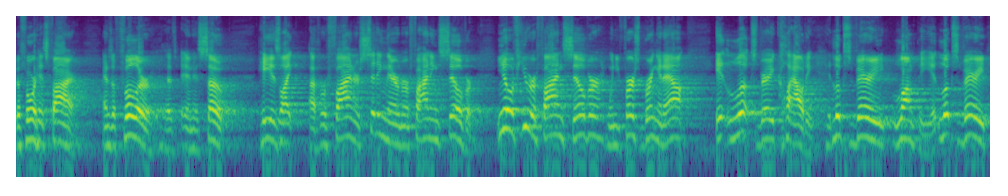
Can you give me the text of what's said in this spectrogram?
before his fire and as a fuller in his soap. He is like a refiner sitting there and refining silver. You know, if you refine silver, when you first bring it out, it looks very cloudy. It looks very lumpy. It looks very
